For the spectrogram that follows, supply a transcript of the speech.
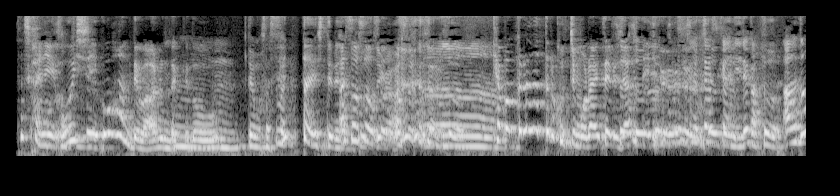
確かに美味しいご飯ではあるんだけど、うんでもさ接待してるじゃんあそうそうそう。こっちが。うん。キャバクラだったらこっちもらえてるじゃんっていう。確かに。だからアドオンでもら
